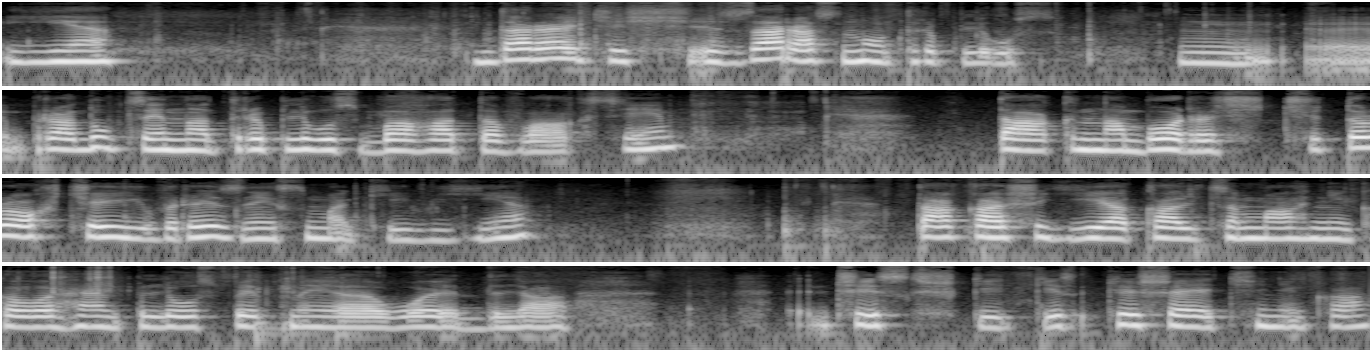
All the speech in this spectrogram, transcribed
є. До речі, зараз ну Нутриплюс. Продукції Нутриплюс багато в акції. Так, набор з чотирьох чаїв різних смаків є. Також є магній, колаген плюс питний алоє для чистки кишечника.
